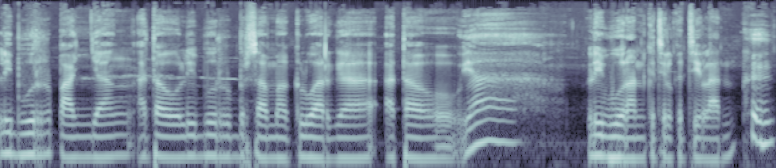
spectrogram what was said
libur panjang atau libur bersama keluarga atau ya liburan kecil-kecilan.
